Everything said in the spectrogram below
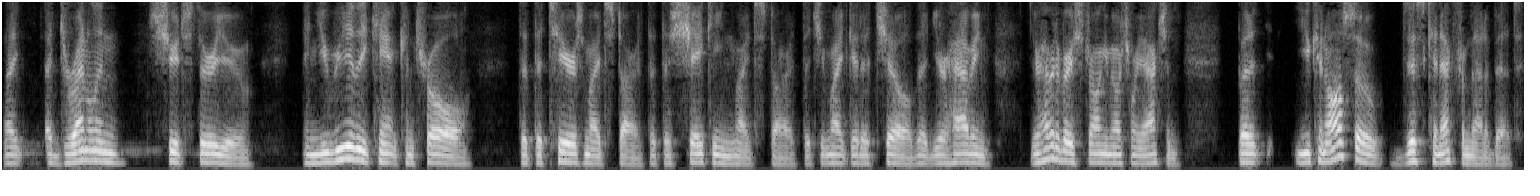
Like adrenaline shoots through you, and you really can't control that the tears might start, that the shaking might start, that you might get a chill, that you're having you're having a very strong emotional reaction. But you can also disconnect from that a bit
